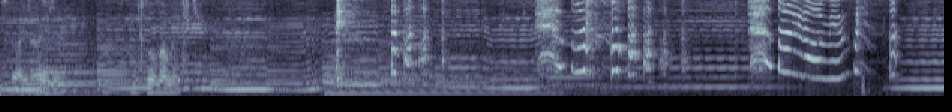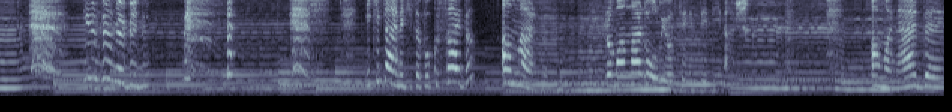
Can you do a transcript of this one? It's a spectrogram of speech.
Biz ayrı ayrı mutlu olamayız ki. Güldürme beni. İki tane kitap okusaydın anlardın. Romanlarda oluyor senin dediğin aşk. Ama nerede?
